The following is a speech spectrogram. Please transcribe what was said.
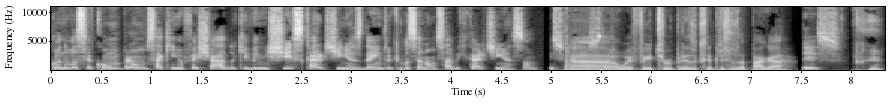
quando você compra um saquinho fechado que vem X cartinhas dentro que você não sabe que são. Isso é um Ah, o efeito surpresa que você precisa pagar. Isso.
